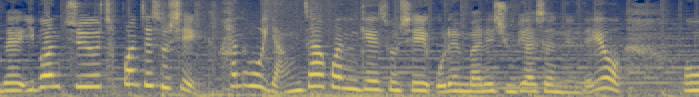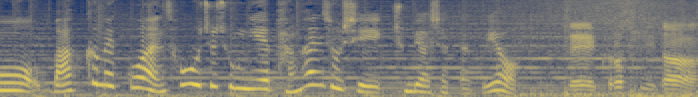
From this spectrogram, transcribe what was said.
네, 이번 주 첫 번째 소식, 한호 양자 관계 소식 오랜만에 준비하셨는데요. 어, 마크 맥고완 서호주 총리의 방한 소식 준비하셨다고요? 네, 그렇습니다.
